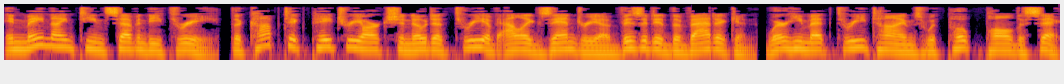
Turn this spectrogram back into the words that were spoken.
In May 1973, the Coptic Patriarch Shenouda III of Alexandria visited the Vatican, where he met three times with Pope Paul VI.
